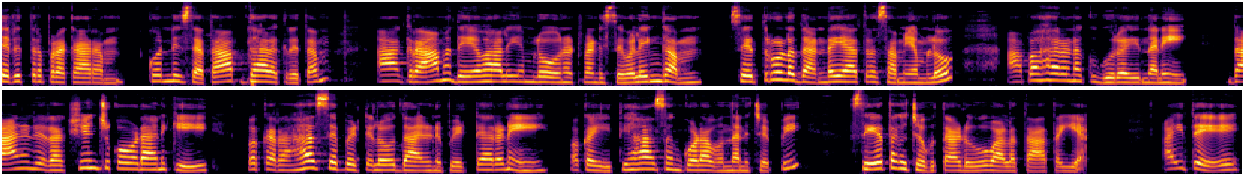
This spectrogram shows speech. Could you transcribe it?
చరిత్ర ప్రకారం కొన్ని శతాబ్దాల క్రితం ఆ గ్రామ దేవాలయంలో ఉన్నటువంటి శివలింగం శత్రువుల దండయాత్ర సమయంలో అపహరణకు గురైందని దానిని రక్షించుకోవడానికి ఒక రహస్య పెట్టెలో దానిని పెట్టారని ఒక ఇతిహాసం కూడా ఉందని చెప్పి సీతకు చెబుతాడు వాళ్ళ తాతయ్య. అయితే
